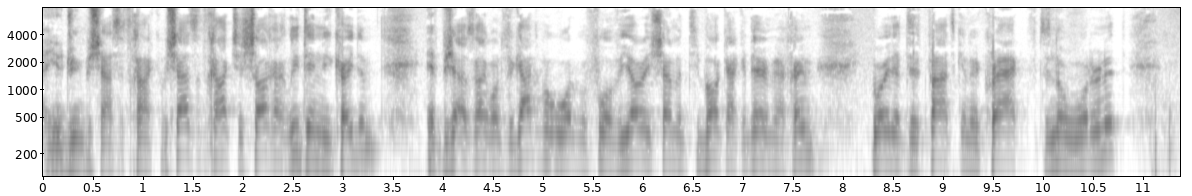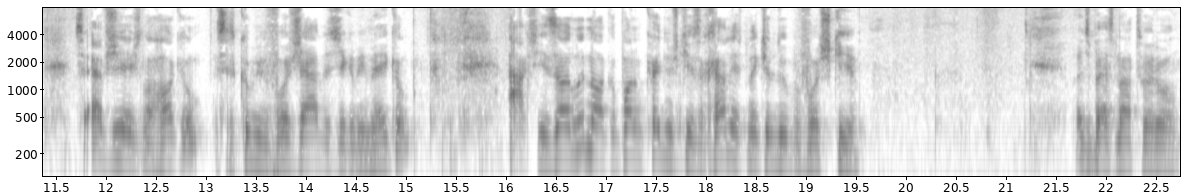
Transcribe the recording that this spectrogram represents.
That you drink b'shas atchak. B'shas atchak sheshachach litin mikodim. If b'shas atchak one forgot to put water before v'yori shem et tibak akader me'achim, worry that the pot's going to crack if there's no water in it. So after yesh lahakil, it says could be before Shabbos, it could be mekel. Actually, zah litin al kapanim kodim shkia zacham, you have to make sure to do it before shkia. But it's best not to at all.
